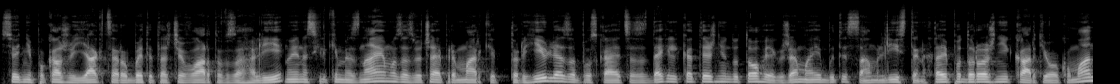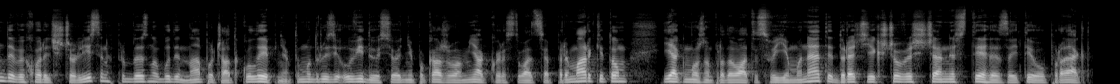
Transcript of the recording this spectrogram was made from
Сьогодні покажу, як це робити та чи варто взагалі. Ну і наскільки ми знаємо, зазвичай премаркет торгівля запускається за декілька тижнів до того, як вже має бути сам лістинг. Та й по дорожній карті його команди виходить, що лістинг приблизно буде на початку липня. Тому, друзі, у відео сьогодні покажу вам, як користуватися премаркетом, як можна продавати свої монети. До речі, якщо ви ще не встигли зайти у проект,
